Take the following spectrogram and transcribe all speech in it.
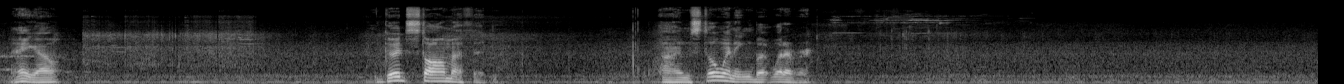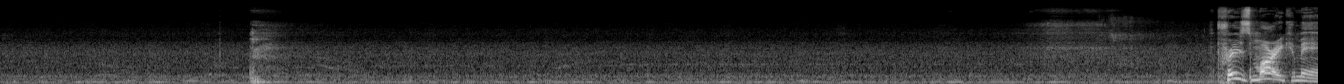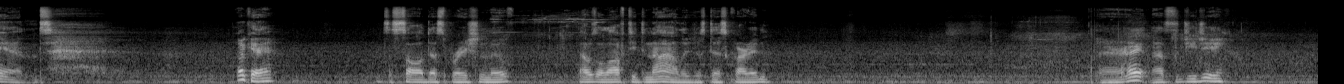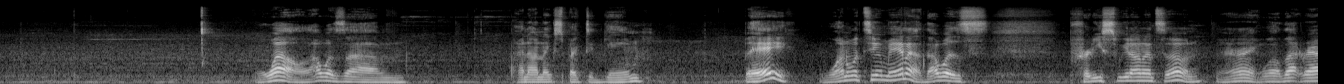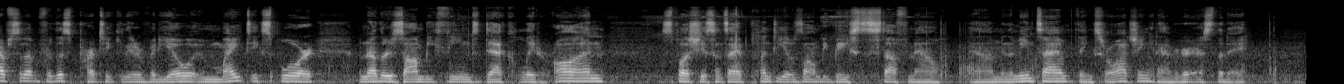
There you go. Good stall method. I'm still winning, but whatever. Prismari Command. Okay. It's a solid desperation move. That was a lofty denial they just discarded. Alright, that's the GG. Well, that was um, an unexpected game. But hey, won with two mana. That was pretty sweet on its own. Alright, well that wraps it up for this particular video. We might explore another zombie-themed deck later on, especially since I have plenty of zombie-based stuff now. Um, in the meantime, thanks for watching and have a great rest of the day.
